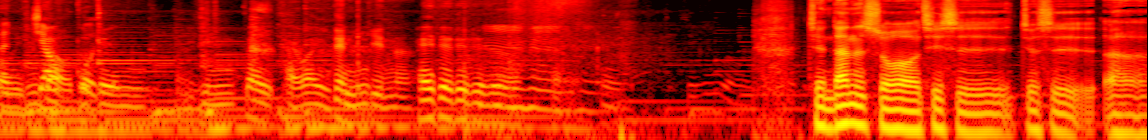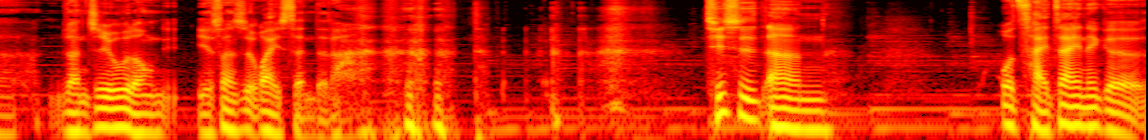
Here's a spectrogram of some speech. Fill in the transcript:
很娇贵，这边已经在台湾已经了。嘿，对对对对。简单的说，其实就是呃，软枝乌龙也算是外省的啦。其实嗯。我踩在那个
